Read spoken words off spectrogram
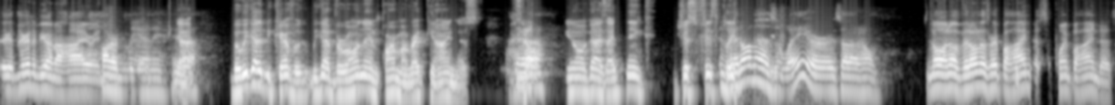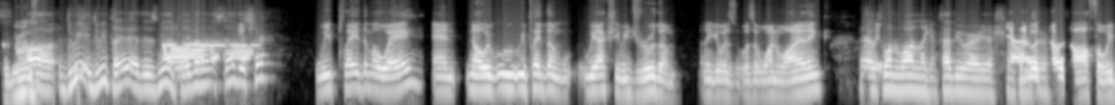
they're, they're going to be on a high right Hardly any. Yeah. Yeah. But we got to be careful. We got Verona and Parma right behind us. now. I know. Yeah. You know, guys, I think just fifth place. Verona is away or is that at home? No, no, Verona's right behind us, a point behind us. Verona's Oh, do we do we play? Uh, does Milan play Verona still this uh, year? We played them away, and no, we, we we played them. We actually we drew them. I think it was was it one one. I think. Yeah, it was one one like in February ish. Yeah, that was that was awful. We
